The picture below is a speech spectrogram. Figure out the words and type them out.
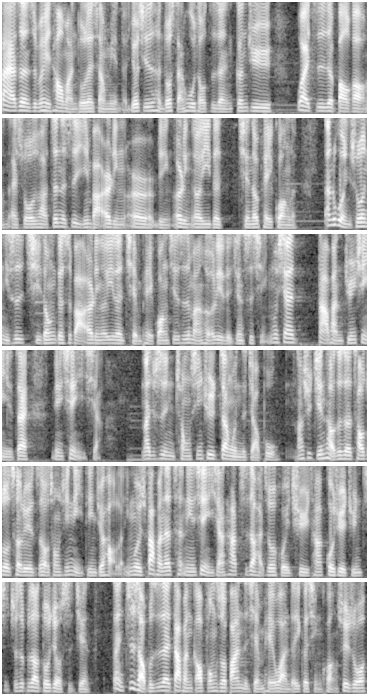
大家真的是被套蛮多在上面的，尤其是很多散户投资人，根据外资的报告来说的话，真的是已经把二零二零、二零二一的钱都赔光了。但如果你说你是其中一个是把二零二一的钱赔光，其实是蛮合理的一件事情，因为现在大盘均线也在年线以下，那就是你重新去站稳你的脚步，然后去检讨这次的操作策略之后，重新拟定就好了。因为大盘在成年线以下，它迟早还是会回去它过去的均值，就是不知道多久时间。但你至少不是在大盘高峰时候把你的钱赔完的一个情况，所以说。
